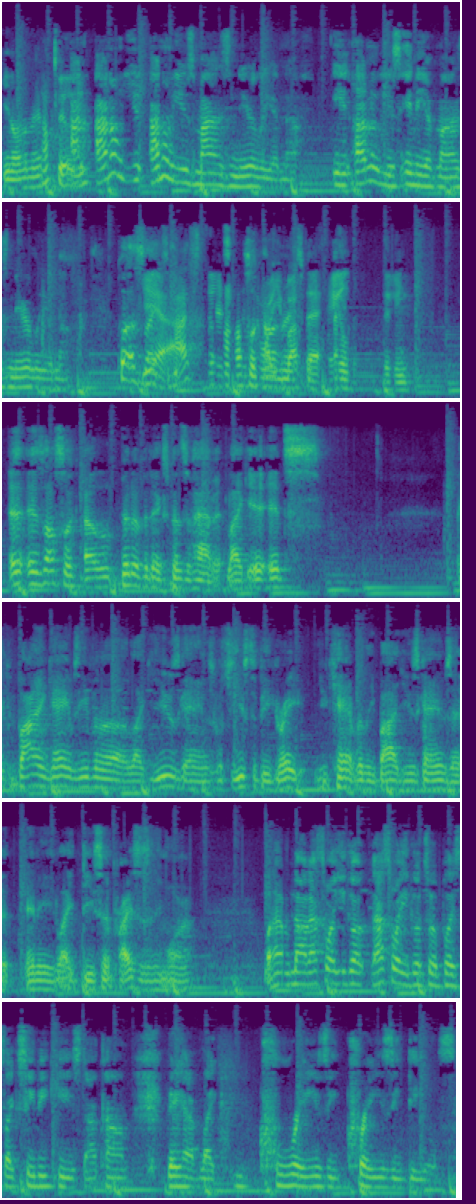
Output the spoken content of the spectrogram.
You know what I mean? I feel you. I, I don't use I don't use mine's nearly enough. I don't use any of mine's nearly enough. Plus, like, yeah, to be- I still also know kind you of about that expensive. alien thing. It- It's also a bit of an expensive habit. Like it, it's like buying games, even uh, like used games, which used to be great. You can't really buy used games at any like decent prices anymore. No, that's why you go. That's why you go to a place like CDKeys.com. They have like crazy, crazy deals.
